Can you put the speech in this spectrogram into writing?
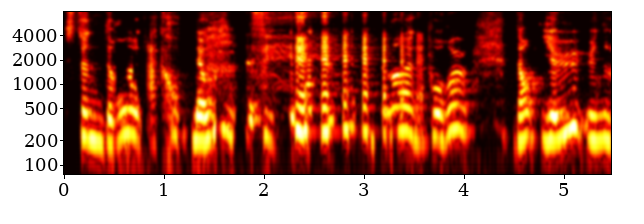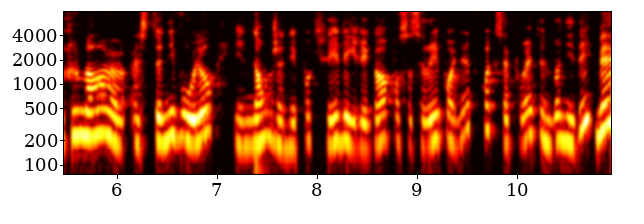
c'est une drogue. Accro. Ben oui, c'est une drogue pour eux. Donc, il y a eu une rumeur à ce niveau-là, et non, je n'ai pas créé l'égrégore pour sorcellerie.net, quoi que ça pourrait être une bonne idée, mais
